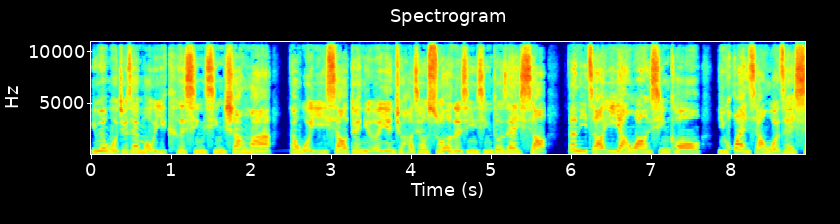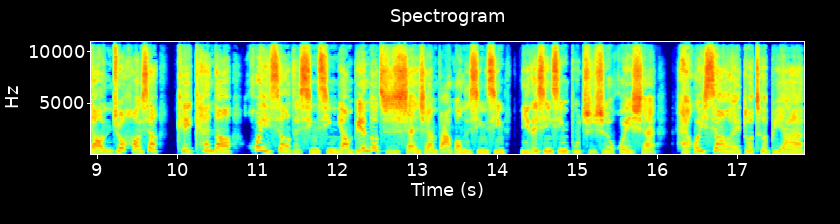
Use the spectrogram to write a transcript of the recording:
因为我就在某一颗星星上嘛，那我一笑，对你而言，就好像所有的星星都在笑。那你只要一仰望星空，你幻想我在笑，你就好像可以看到会笑的星星一样。别人都只是闪闪发光的星星，你的星星不只是会闪，还会笑，哎，多特别啊！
